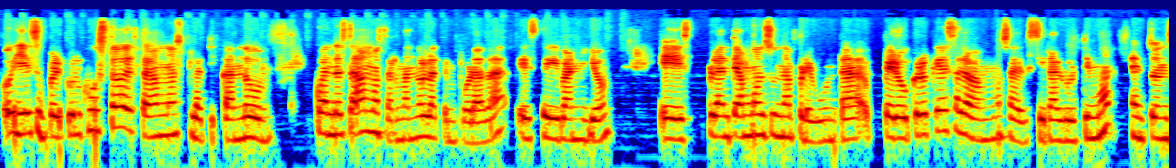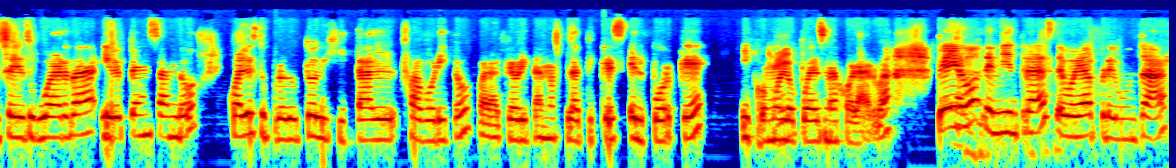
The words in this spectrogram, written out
Oye, súper cool. Justo estábamos platicando cuando estábamos armando la temporada, este Iván y yo, planteamos una pregunta, pero creo que esa la vamos a decir al último. Entonces, guarda y ve pensando cuál es tu producto digital favorito para que ahorita nos platiques el por qué y cómo lo puedes mejorar, ¿va? Pero de mientras te voy a preguntar,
